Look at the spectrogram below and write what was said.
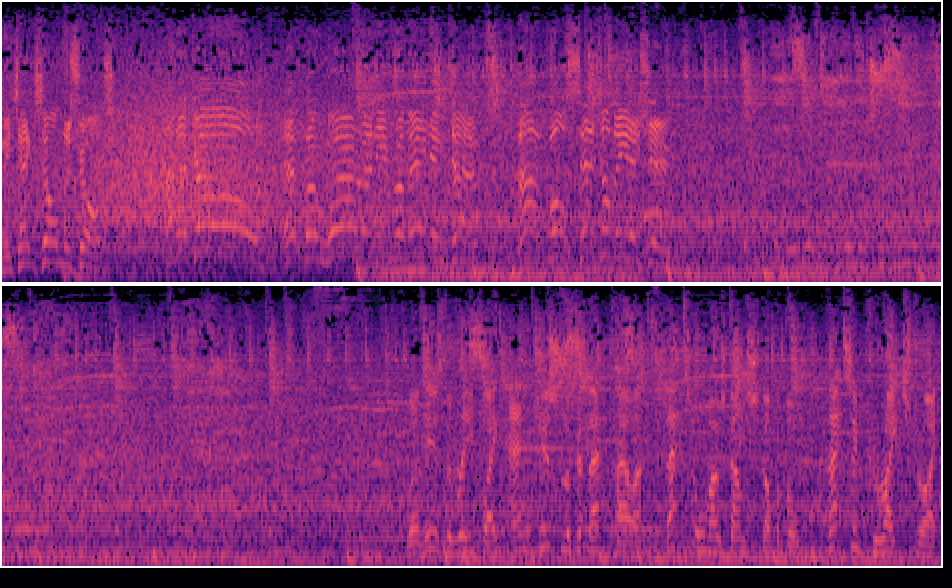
And he takes on the shot. And a goal! If there were any remaining doubts, that will settle the issue. Well, here's the replay, and just look at that power. That's almost unstoppable. That's a great strike.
